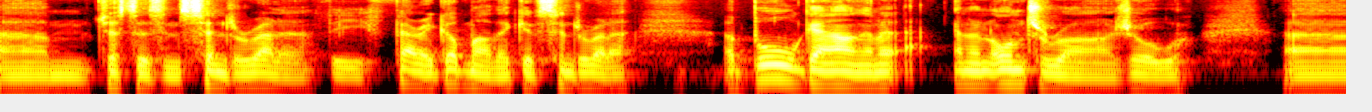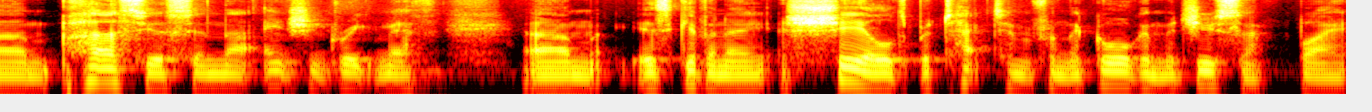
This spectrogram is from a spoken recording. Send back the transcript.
um, just as in Cinderella, the fairy godmother gives Cinderella a ball gown and, a, and an entourage, or um, Perseus in that ancient Greek myth um, is given a, a, shield to protect him from the Gorgon Medusa by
